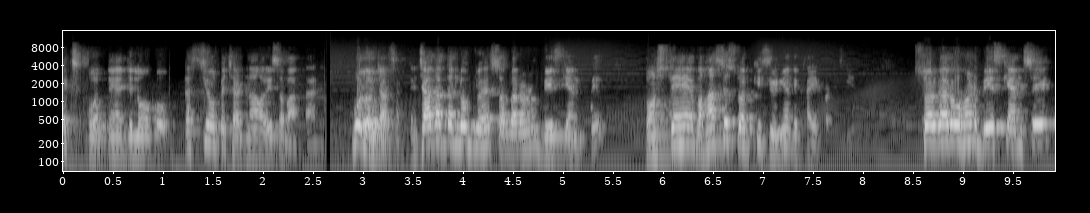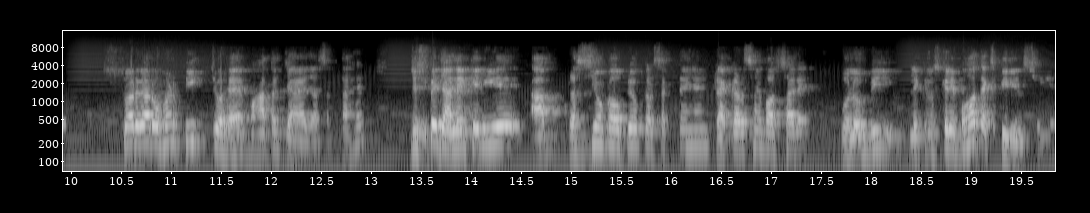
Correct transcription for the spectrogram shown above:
एक्सपो होते हैं जिन लोगों को रस्सियों पे चढ़ना और ये सब आता है वो लोग जा सकते हैं। ज़्यादातर लोग जो है स्वर्गारोहण बेस कैंप पे पहुँचते हैं वहाँ से स्वर्ग की सीढ़ियाँ दिखाई पड़ती है। स्वर्गारोहण बेस कैंप से स्वर्गारोहण पीक जो है वहाँ तक जाया जा सकता है। जिसपे जाने के लिए आप रस्सियों का उपयोग कर सकते हैं ट्रैकर्स हैं बहुत सारे वो लोग भी लेकिन उसके लिए बहुत एक्सपीरियंस चाहिए।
